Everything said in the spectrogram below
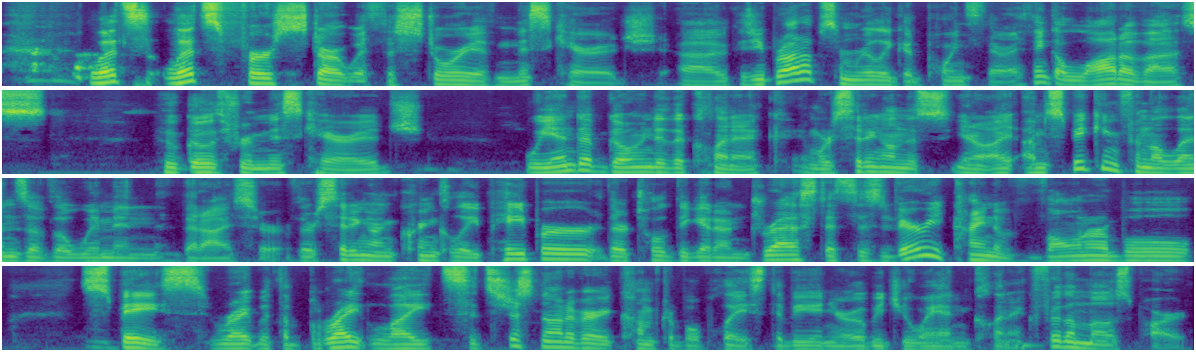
let's let's first start with the story of miscarriage because uh, you brought up some really good points there. I think a lot of us who go through miscarriage, we end up going to the clinic and we're sitting on this. You know, I, I'm speaking from the lens of the women that I serve. They're sitting on crinkly paper. They're told to get undressed. It's this very kind of vulnerable space, right, with the bright lights. It's just not a very comfortable place to be in your OB/GYN clinic for the most part.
